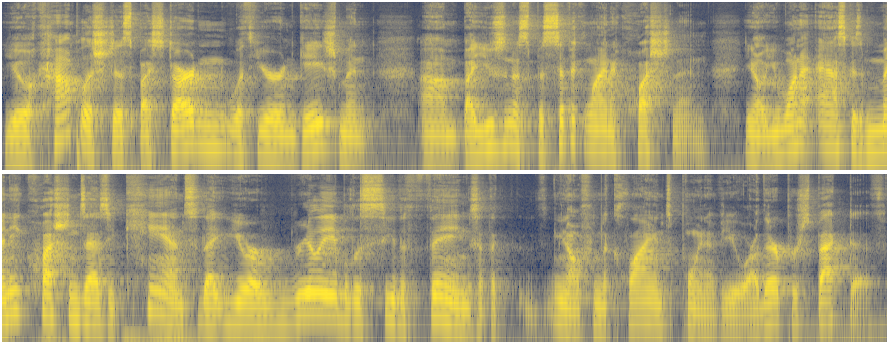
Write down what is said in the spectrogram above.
You accomplish this by starting with your engagement um, by using a specific line of questioning. You know, you want to ask as many questions as you can so that you are really able to see the things at the you know from the client's point of view or their perspective.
